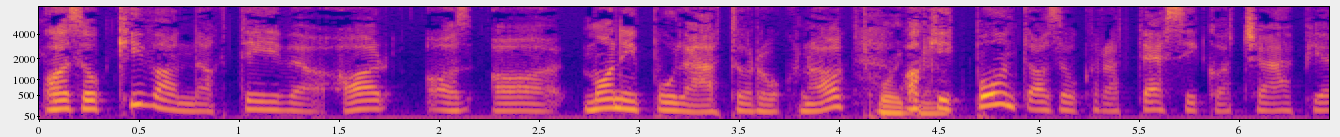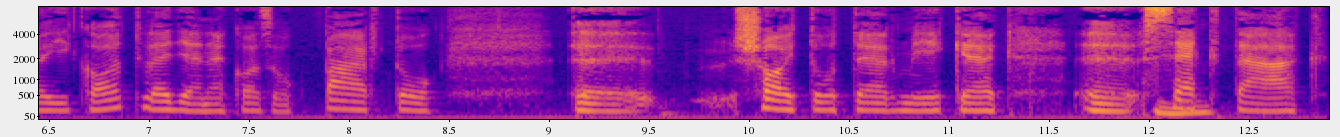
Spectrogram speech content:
azok ki vannak téve a, az, a manipulátoroknak, Hogyne. akik pont azokra teszik a csápjaikat, legyenek azok pártok, ö, sajtótermékek, ö, uh-huh. szekták,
